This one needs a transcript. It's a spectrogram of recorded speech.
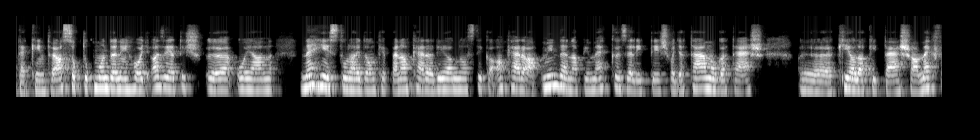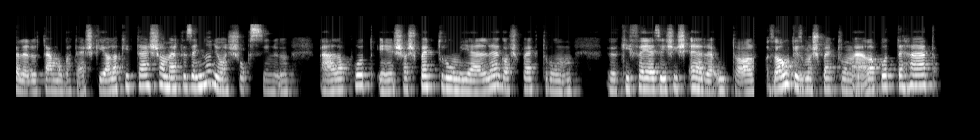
tekintve. Azt szoktuk mondani, hogy azért is olyan nehéz tulajdonképpen akár a diagnosztika, akár a mindennapi megközelítés, vagy a támogatás kialakítása, megfelelő támogatás kialakítása, mert ez egy nagyon sokszínű állapot, és a spektrum jelleg, a spektrum kifejezés is erre utal. Az autizmus spektrum állapot tehát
